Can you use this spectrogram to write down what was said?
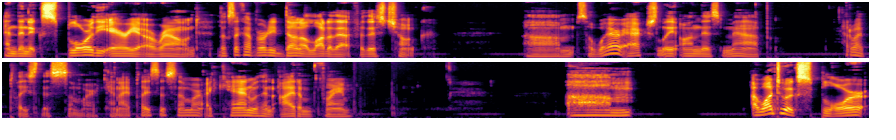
and then explore the area around. It looks like I've already done a lot of that for this chunk. Um, so where actually on this map, how do I place this somewhere? Can I place this somewhere? I can with an item frame. Um, I want to explore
